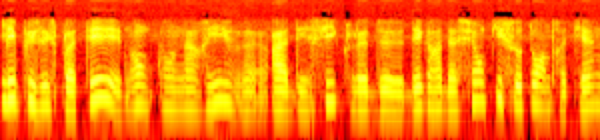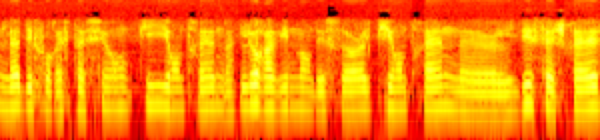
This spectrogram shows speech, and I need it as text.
les plus exploités. Donc on arrive à des cycles de dégradation qui s'auto-entretiennent, la déforestation qui entraîne le ravinement des sols, qui entraîne les sécheresses,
